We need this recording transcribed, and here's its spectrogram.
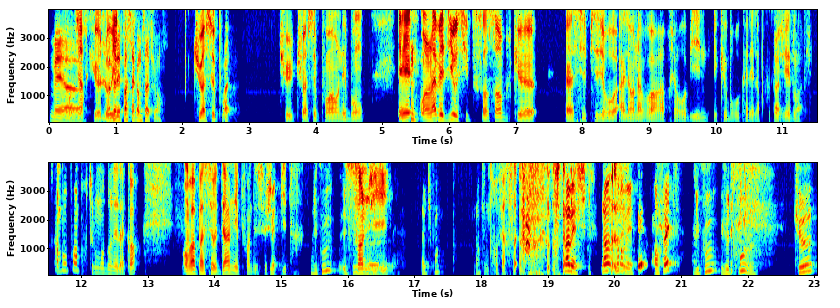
Mais pour euh, dire que Loïc, pas ça comme ça, tu vois. tu as ce point. Ouais. Tu, tu as ce point, on est bon. Et on avait dit aussi tous ensemble que euh, CP0 allait en avoir après Robin et que Brooke allait la protéger. Ouais, donc, un bon point pour tout le monde, on est d'accord. On va passer au dernier point de ce Mais- chapitre. Du coup, Sanji. euh, Un petit point? T'aimes trop faire ça. Non, mais- Non, mais en fait, du coup, je trouve que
